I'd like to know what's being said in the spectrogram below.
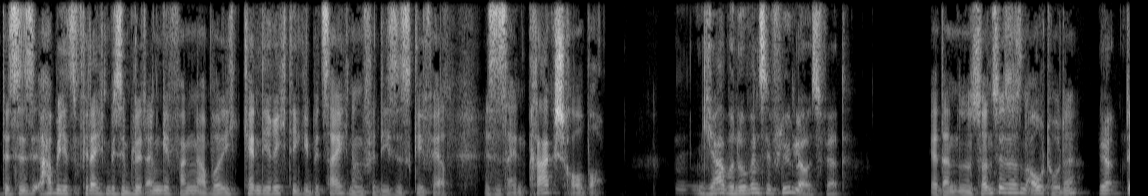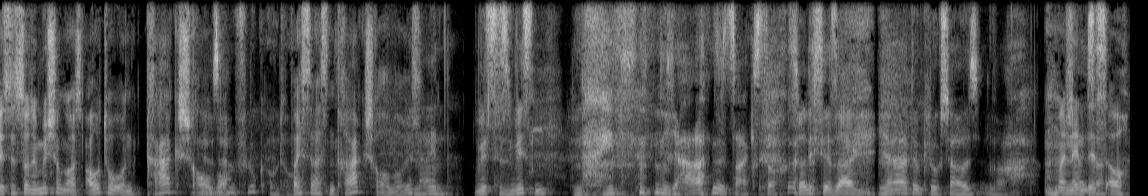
Das habe ich jetzt vielleicht ein bisschen blöd angefangen, aber ich kenne die richtige Bezeichnung für dieses Gefährt. Es ist ein Tragschrauber. Ja, aber nur wenn es die Flügel ausfährt. Ja, dann sonst ist es ein Auto, ne? Ja. Das ist so eine Mischung aus Auto und Das ist Tragschrauber. ein Flugauto. Weißt du, was ein Tragschrauber ist? Nein. Willst du es wissen? Nein. ja, sag's doch. Soll ich dir sagen? Ja, du Klugschaus. Boah, Man nennt es Scheiße. auch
